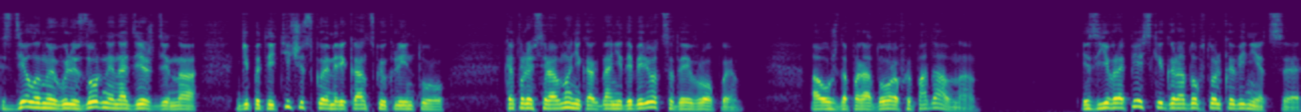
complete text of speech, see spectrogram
сделанную в иллюзорной надежде на гипотетическую американскую клиентуру, которая все равно никогда не доберется до Европы, а уж до Парадоров и подавно. Из европейских городов только Венеция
